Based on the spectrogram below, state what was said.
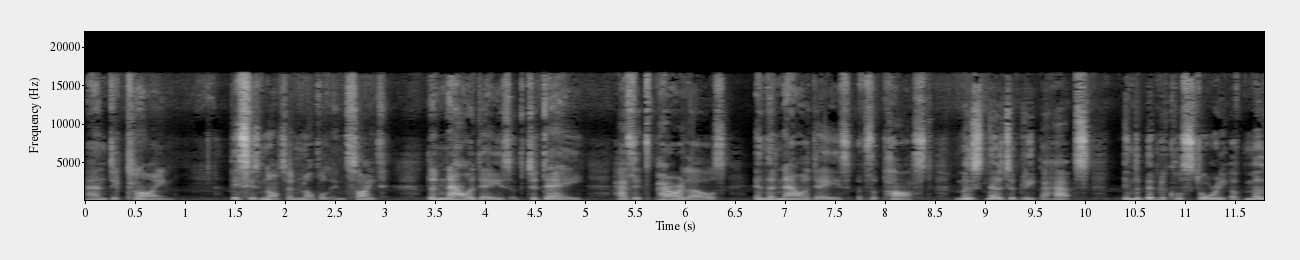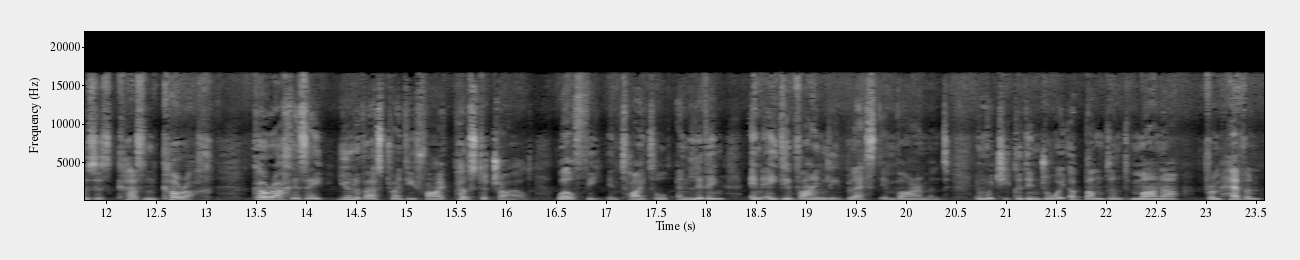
and decline. This is not a novel insight. The nowadays of today has its parallels in the nowadays of the past, most notably perhaps in the biblical story of Moses' cousin Korach. Korach is a Universe 25 poster child wealthy, entitled, and living in a divinely blessed environment in which he could enjoy abundant manna from heaven,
